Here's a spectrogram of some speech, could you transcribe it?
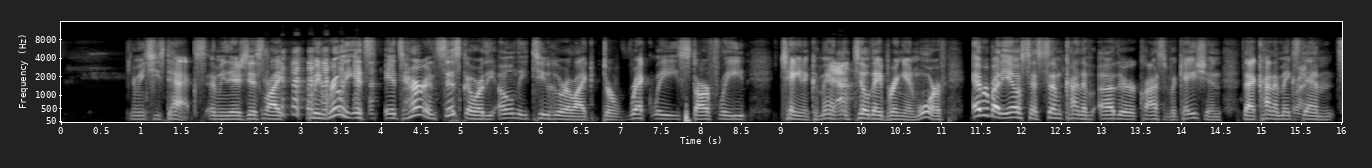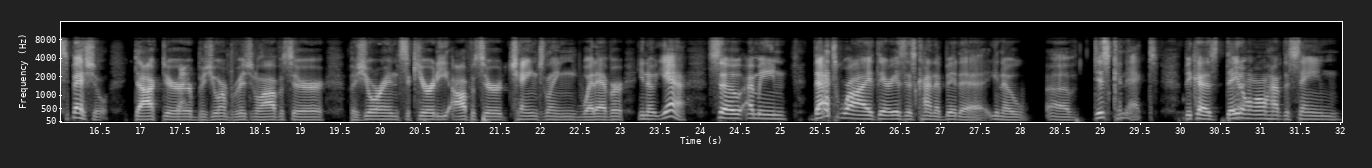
I mean, she's Dax. I mean, there's just like, I mean, really, it's it's her and Sisko are the only two who are like directly Starfleet chain of command Yeah. until they bring in Worf. Everybody else has some kind of other classification that kind of makes Right. them special. Doctor, Right. Bajoran provisional officer, Bajoran security officer, changeling, whatever. You know, yeah. So I mean, that's why there is this kind of bit of you know of disconnect because they Right. don't all have the same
